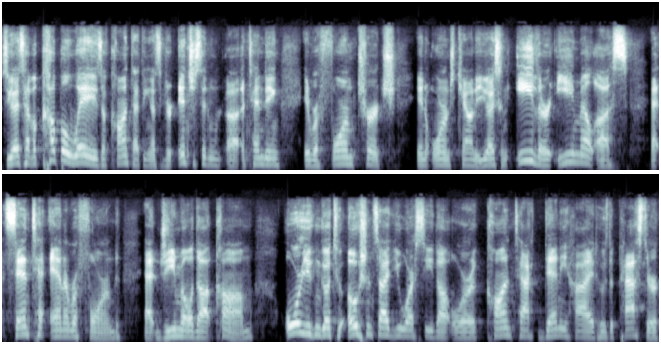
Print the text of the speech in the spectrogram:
So, you guys have a couple ways of contacting us if you're interested in uh, attending a reformed church in Orange County. You guys can either email us at Santa Ana Reformed at gmail.com or you can go to oceansideurc.org, contact Danny Hyde, who's the pastor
